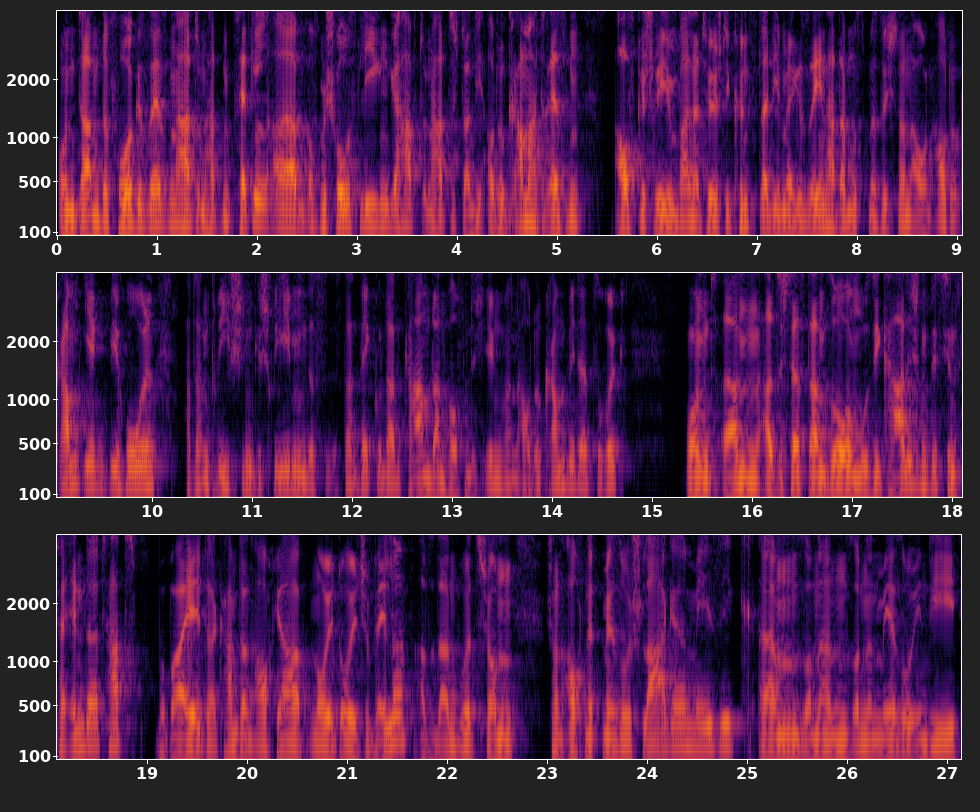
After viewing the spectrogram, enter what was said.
und dann davor gesessen hat und hat einen Zettel äh, auf dem Schoß liegen gehabt und hat sich dann die Autogrammadressen aufgeschrieben, weil natürlich die Künstler, die man gesehen hat, da musste man sich dann auch ein Autogramm irgendwie holen, hat dann ein Briefchen geschrieben, das ist dann weg und dann kam dann hoffentlich irgendwann ein Autogramm wieder zurück. Und ähm, als sich das dann so musikalisch ein bisschen verändert hat, wobei da kam dann auch ja Neue Deutsche Welle, also dann wurde es schon, schon auch nicht mehr so schlagermäßig, ähm, sondern, sondern mehr so in die,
